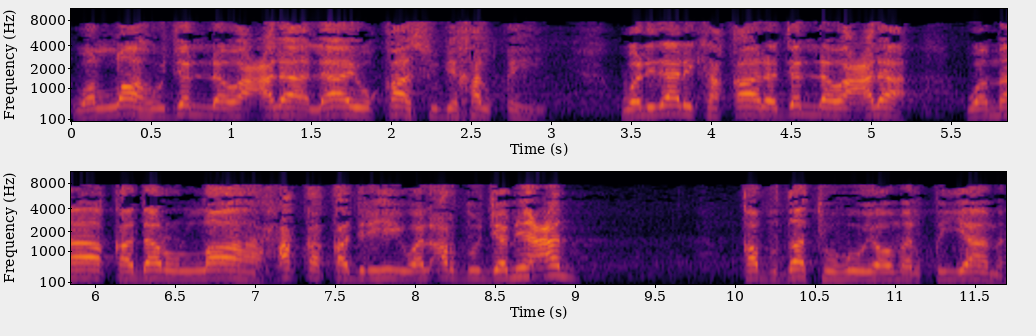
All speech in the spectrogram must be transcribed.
والله جل وعلا لا يقاس بخلقه. ولذلك قال جل وعلا وما قدر الله حق قدره والأرض جميعا قبضته يوم القيامة.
